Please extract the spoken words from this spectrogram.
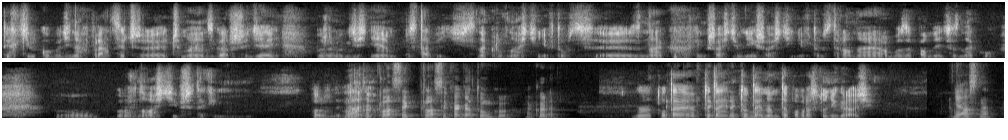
tych kilku godzinach pracy, czy, czy mając gorszy dzień, możemy gdzieś, nie wiem, postawić znak równości, nie w tą, znak większości, mniejszości, nie w tą stronę, albo zapomnieć o znaku równości przy takim porównywaniu. No to klasyk, klasyka gatunku akurat. No tutaj, taki, taki, tutaj, taki, tutaj nam to po prostu nie grozi. Jasne.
